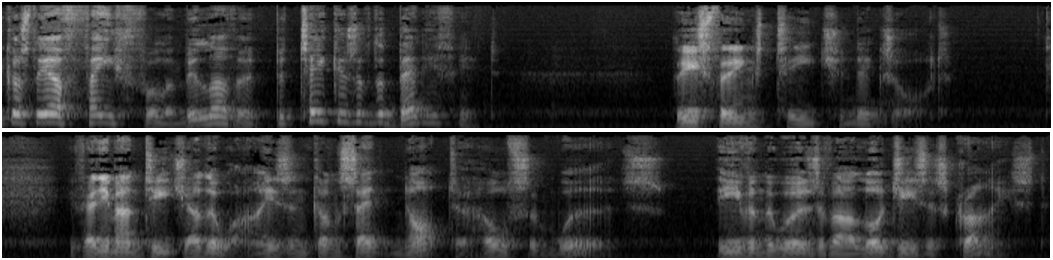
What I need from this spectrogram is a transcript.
because they are faithful and beloved, partakers of the benefit. These things teach and exhort. If any man teach otherwise, and consent not to wholesome words, even the words of our Lord Jesus Christ,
